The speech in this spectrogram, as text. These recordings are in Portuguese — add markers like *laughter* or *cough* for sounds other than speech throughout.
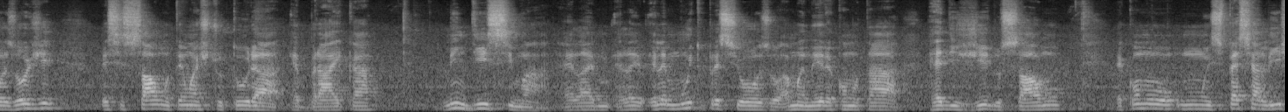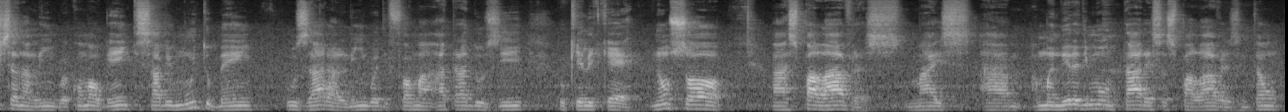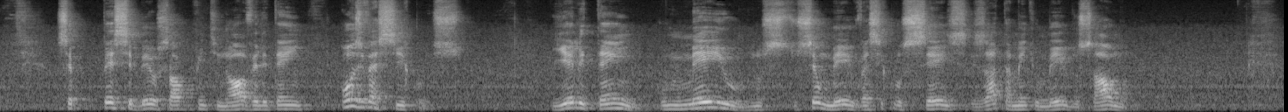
Hoje esse salmo tem uma estrutura hebraica lindíssima. Ela, ela, ele é muito precioso a maneira como está redigido o salmo. É como um especialista na língua, como alguém que sabe muito bem usar a língua de forma a traduzir o que ele quer. Não só as palavras, mas a, a maneira de montar essas palavras. Então, você percebeu o Salmo 29, ele tem 11 versículos. E ele tem o meio, no seu meio, versículo 6, exatamente o meio do salmo.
